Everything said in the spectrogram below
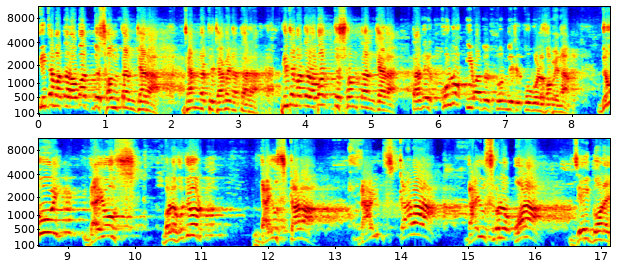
পিতামাতার অবাধ্য সন্তান যারা জান্নাতে যাবে না তারা। পিতামাতার অবাধ্য সন্তান যারা তাদের কোনো ইবাদত বন্দিকে কবুল হবে না। দুই দায়ুস বলে হুজুর ডায়ুস কারা? ডায়ুস কারা? ডায়ুস হলো ওরা। যেই ঘরে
